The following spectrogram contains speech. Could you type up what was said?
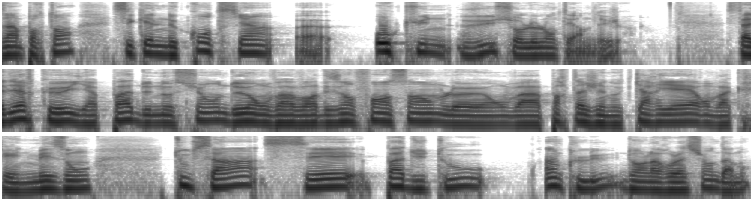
important, c'est qu'elle ne contient euh, aucune vue sur le long terme déjà. C'est-à-dire qu'il n'y a pas de notion de on va avoir des enfants ensemble, euh, on va partager notre carrière, on va créer une maison. Tout ça, c'est pas du tout inclus dans la relation d'amant.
